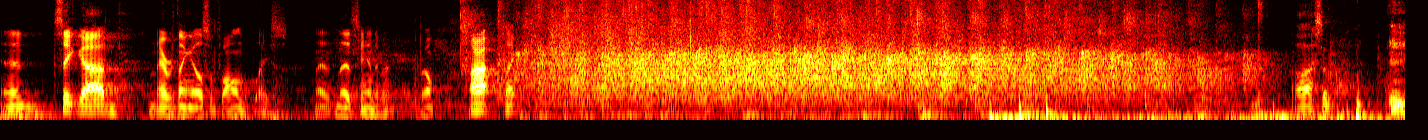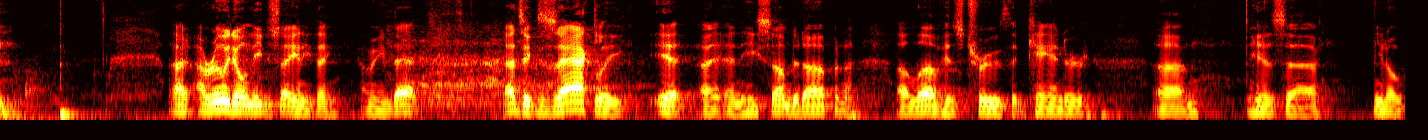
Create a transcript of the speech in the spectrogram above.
And seek God, and everything else will fall into place. That, that's the end of it. So, all right. Thanks. Awesome. I, I really don't need to say anything. I mean, that that's exactly it, uh, and he summed it up. And I, I love his truth and candor, um, his uh, you know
